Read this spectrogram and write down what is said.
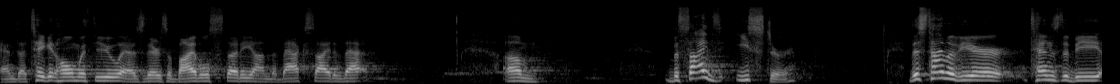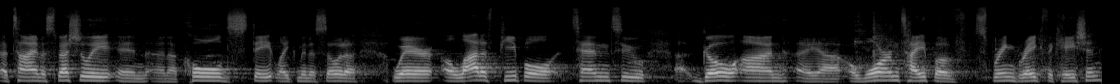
and uh, take it home with you as there's a Bible study on the backside of that. Um, besides Easter, this time of year tends to be a time, especially in, in, a cold state like Minnesota, where a lot of people tend to uh, go on a, uh, a warm type of spring break vacation.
